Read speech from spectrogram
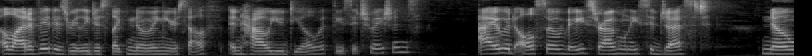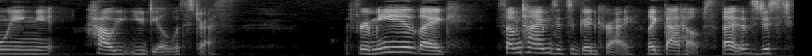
A lot of it is really just like knowing yourself and how you deal with these situations. I would also very strongly suggest knowing how you deal with stress. For me, like sometimes it's a good cry. Like that helps. That is just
